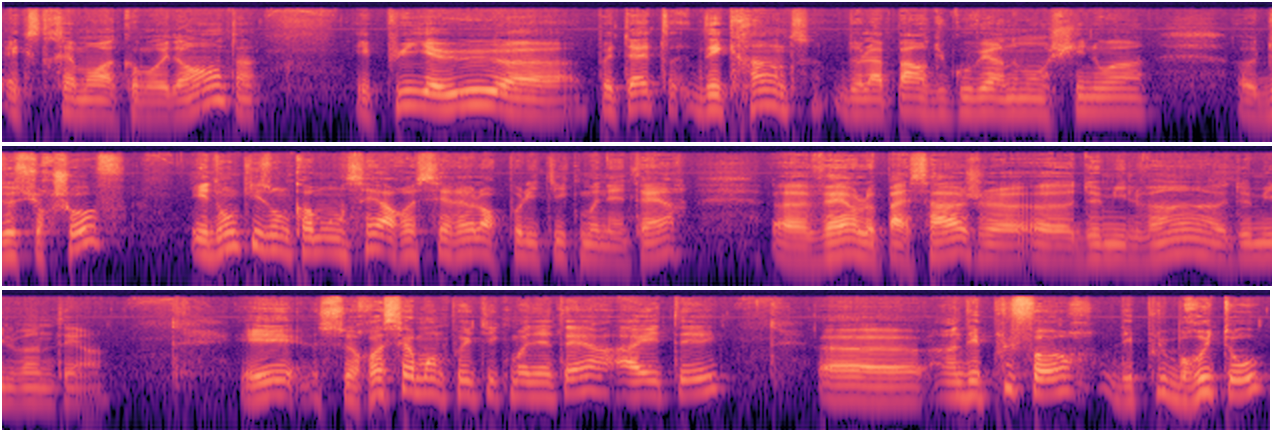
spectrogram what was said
extrêmement accommodante. Et puis il y a eu peut-être des craintes de la part du gouvernement chinois de surchauffe. Et donc, ils ont commencé à resserrer leur politique monétaire euh, vers le passage 2020-2021. Euh, Et ce resserrement de politique monétaire a été euh, un des plus forts, des plus brutaux,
